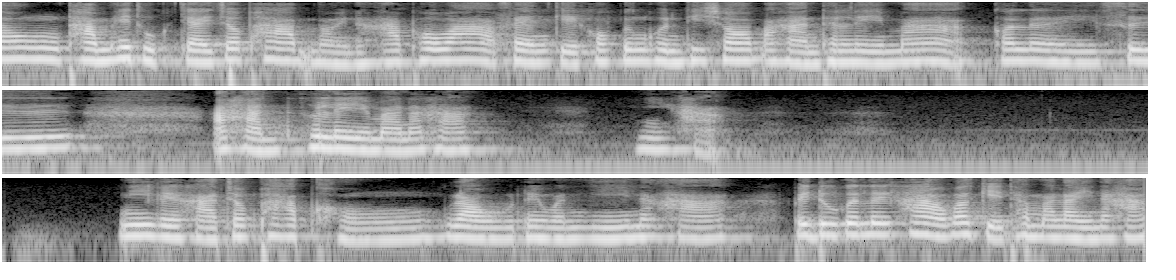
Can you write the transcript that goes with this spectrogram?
ต้องทำให้ถูกใจเจ้าภาพหน่อยนะคะ เพราะว่าแฟนเก๋เขาเป็นคนที่ชอบอาหารทะเลมาก ก็เลยซื้ออาหารทะเลมานะคะ นี่ค่ะ นี่เลยค่ะเจ้าภาพของเราในวันนี้นะคะ ไปดูกันเลยค่ะว่าเก๋ทำอะไรนะคะ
